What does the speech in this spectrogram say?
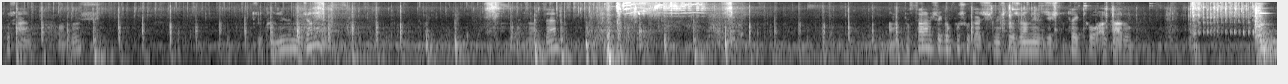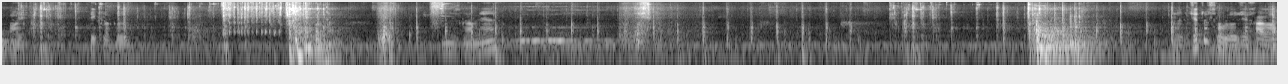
Słyszałem kogoś. Tylko nie wiem gdzie on jest. Naprawdę. Postaram się go poszukać. Myślę, że on jest gdzieś tutaj koło altaru. Oj. Piklok był. Nic dla mnie. Ale gdzie tu są ludzie? Halo?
